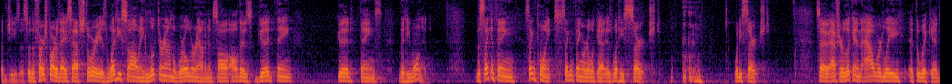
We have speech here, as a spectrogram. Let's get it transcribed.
of Jesus. So the first part of Asaph's story is what he saw when he looked around the world around him and saw all those good thing, good things that he wanted. The second thing, second point, second thing we're going to look at is what he searched. what he searched. So after looking outwardly at the wicked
